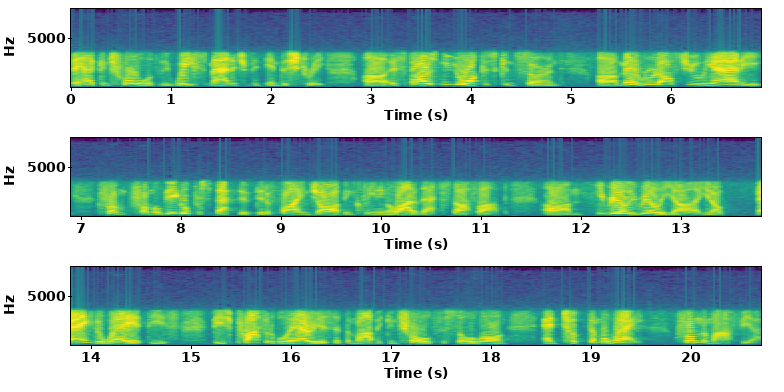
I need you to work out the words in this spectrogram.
They had control of the waste management industry. Uh, as far as New York is concerned, uh, Mayor Rudolph Giuliani, from from a legal perspective, did a fine job in cleaning a lot of that stuff up. Um, he really, really, uh, you know, banged away at these these profitable areas that the mob had controlled for so long and took them away from the mafia.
